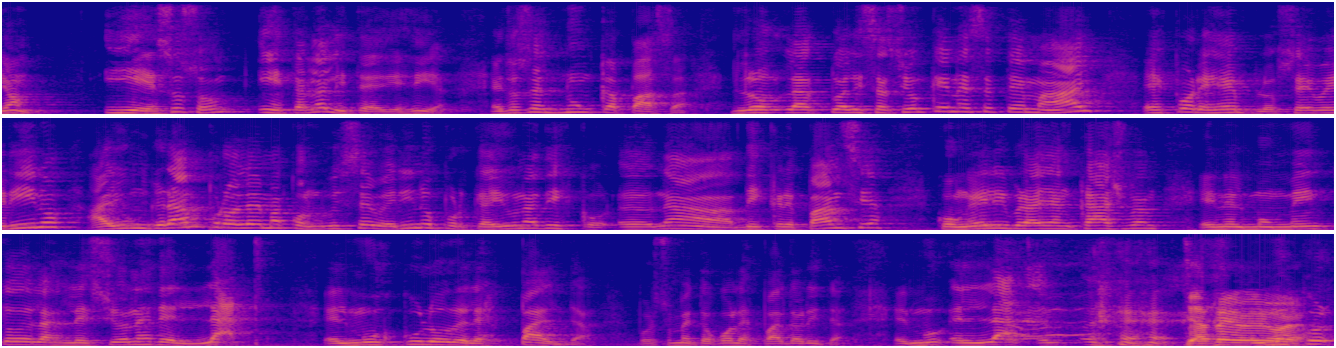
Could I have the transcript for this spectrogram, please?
John. Y esos son, y está en la lista de 10 días. Entonces nunca pasa. Lo- la actualización que en ese tema hay es, por ejemplo, Severino. Hay un gran problema con Luis Severino porque hay una, disco- eh, una discrepancia con él y Brian Cashman en el momento de las lesiones del lat, el músculo de la espalda. Por eso me tocó la espalda ahorita. El, el lat. el- Ya te veo, eh.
